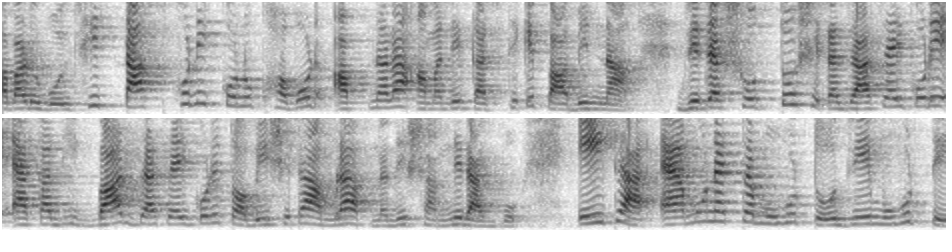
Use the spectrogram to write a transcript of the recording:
আবারও বলছি, তাৎক্ষণিক কোনো খবর আপনারা আমাদের কাছ থেকে পাবেন না। যেটা সত্য, সেটা যাচাই করে, একাধিকবার যাচাই করে তবেই সেটা আমরা আপনাদের সামনে রাখব। এইটা এমন একটা মুহূর্ত, যে মুহূর্তে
